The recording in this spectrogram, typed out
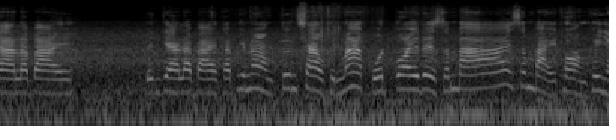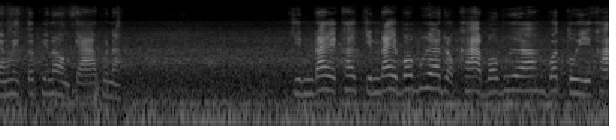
ยาระบาย เป็นยาระบายครับพี่น้อง ตื่นเช้าขึ้นมาปวดปล่อยได้สบายสบายท้องคืออย่างนี้ตัวพี่น้องจ้าพุ่นน่ะ กินได้ค่ะกินได้บ่เบื่อดอกค่ะบ่เบื่อบ่ตุยค่ะ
